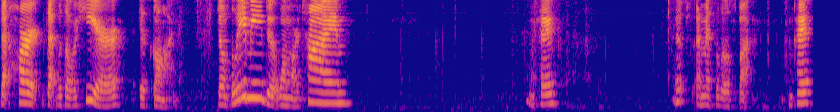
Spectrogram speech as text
that heart that was over here is gone. Don't believe me? Do it one more time. Okay. Oops, I missed a little spot. Okay.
